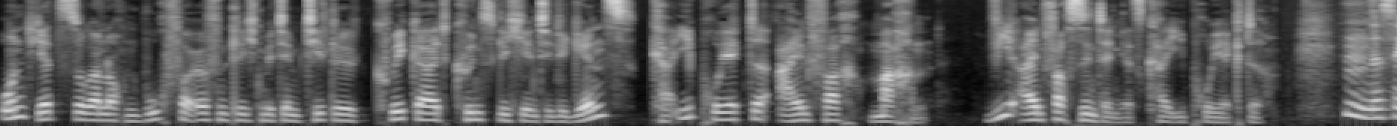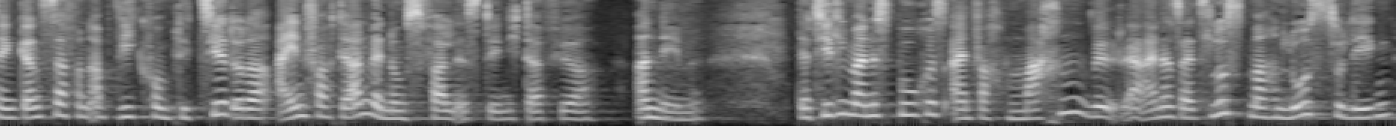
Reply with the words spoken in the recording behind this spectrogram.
und jetzt sogar noch ein Buch veröffentlicht mit dem Titel Quick Guide Künstliche Intelligenz, KI-Projekte einfach machen. Wie einfach sind denn jetzt KI-Projekte? Hm, das hängt ganz davon ab, wie kompliziert oder einfach der Anwendungsfall ist, den ich dafür annehme. Der Titel meines Buches Einfach machen will er einerseits Lust machen, loszulegen,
